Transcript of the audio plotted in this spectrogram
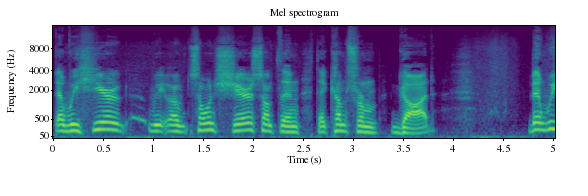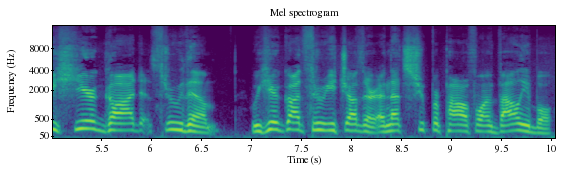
and we hear we, uh, someone shares something that comes from God, then we hear God through them. We hear God through each other, and that's super powerful and valuable.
